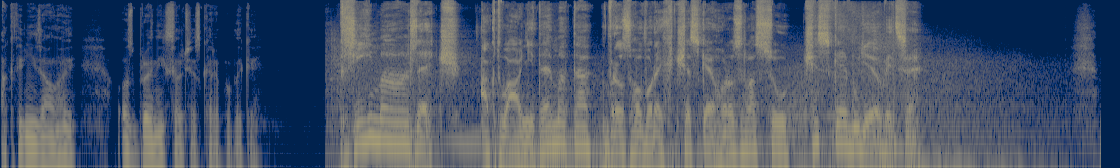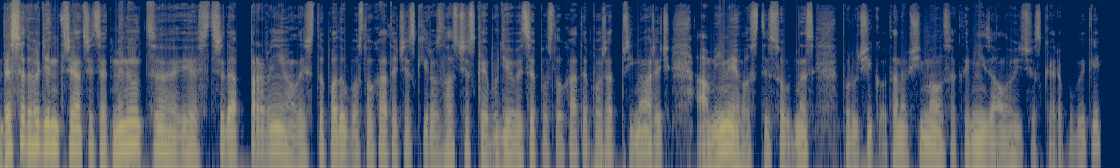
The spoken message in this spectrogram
aktivní zálohy ozbrojených sil České republiky. Přímá řeč. Aktuální témata v rozhovorech Českého rozhlasu České Budějovice. 10 hodin 33 minut, je středa 1. listopadu, posloucháte Český rozhlas České Budějovice, posloucháte pořad Přímá řeč a mými hosty jsou dnes poručík Ota Nevšímal z aktivní zálohy České republiky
